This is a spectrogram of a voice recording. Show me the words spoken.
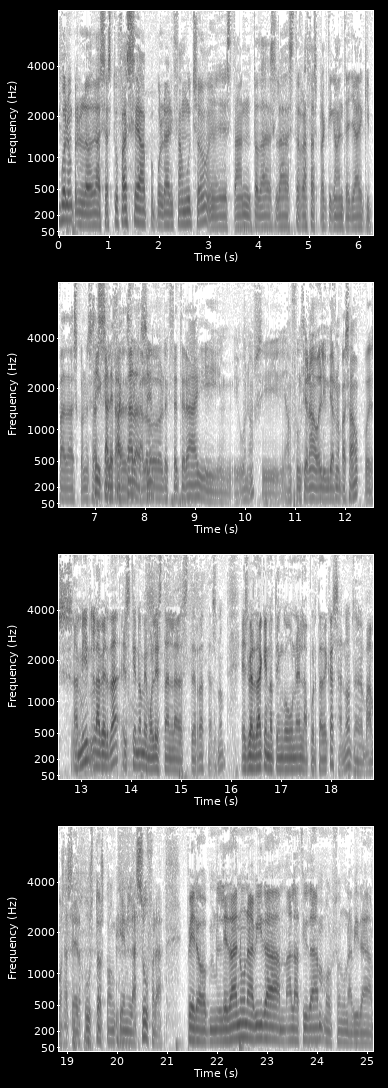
Bueno, pero lo de las estufas se ha popularizado mucho. eh, están todas las terrazas prácticamente ya equipadas con esas Sí, setas de calefactadas, sí. calor, etcétera. Y, y bueno, si han funcionado el invierno pasado, pues... A eh, mí no la verdad es que no me molestan las terrazas, ¿no? Es verdad que no tengo una en la puerta de casa, ¿no? Vamos a ser justos con quien las sufra, pero le dan una vida a la ciudad, o son una vida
